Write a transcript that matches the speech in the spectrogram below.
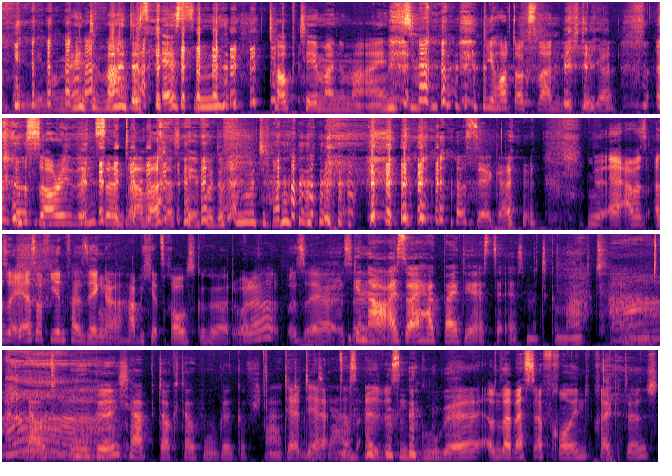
aber in dem Moment war das Essen Top-Thema Nummer eins. Die Hotdogs waren wichtiger. Sorry, Vincent, aber. Das came for the food. Sehr geil. Aber, also er ist auf jeden Fall Sänger, habe ich jetzt rausgehört, oder? Ist er, ist genau, also er hat bei DSDS mitgemacht. Ah. Ähm, laut Google, ich habe Dr. Google gefragt. Der, der, ja. Das allwissende Google, unser bester Freund praktisch.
